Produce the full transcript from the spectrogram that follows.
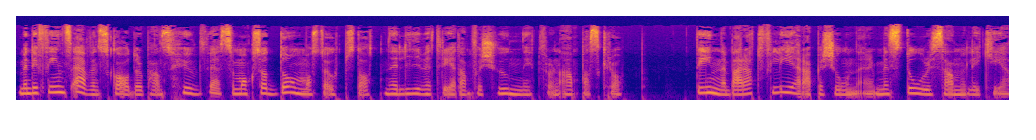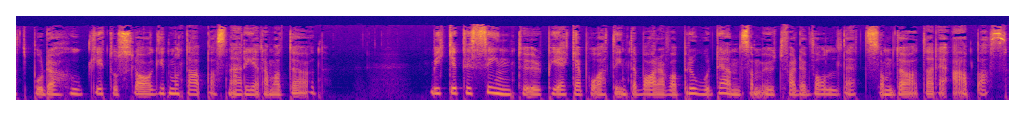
Men det finns även skador på hans huvud som också de måste ha uppstått när livet redan försvunnit från Abbas kropp. Det innebär att flera personer med stor sannolikhet borde ha huggit och slagit mot Abbas när han redan var död. Vilket i sin tur pekar på att det inte bara var brodern som utförde våldet som dödade Abbas.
